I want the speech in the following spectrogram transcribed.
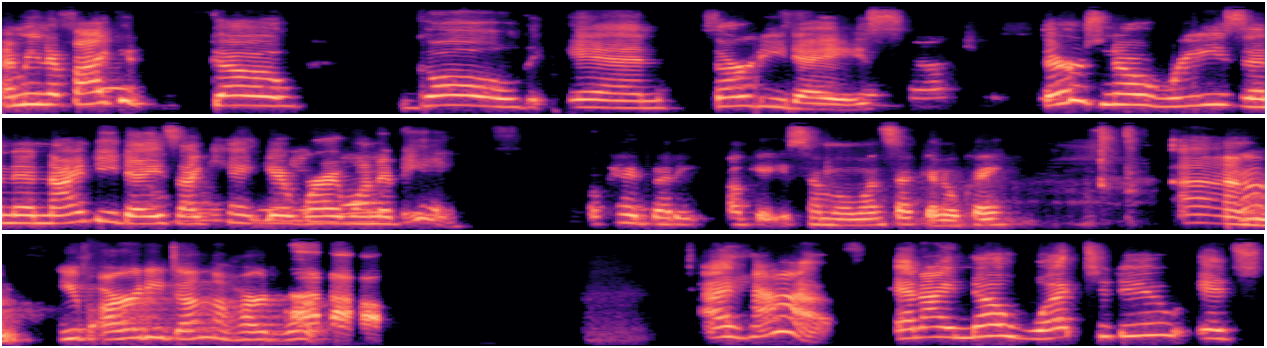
I mean, if I could go gold in 30 days, there's no reason in 90 days I can't get where I want to be. Okay, buddy, I'll get you some in one second. Okay. Um, yeah, you've already done the hard work. I have and I know what to do. It's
